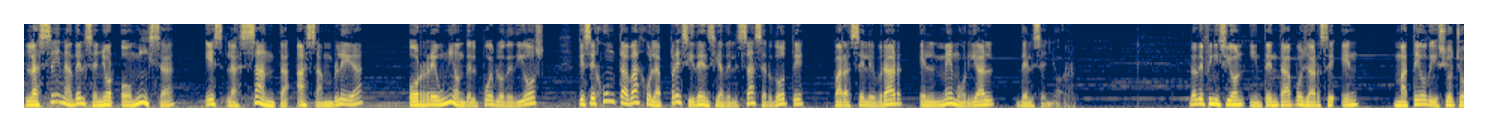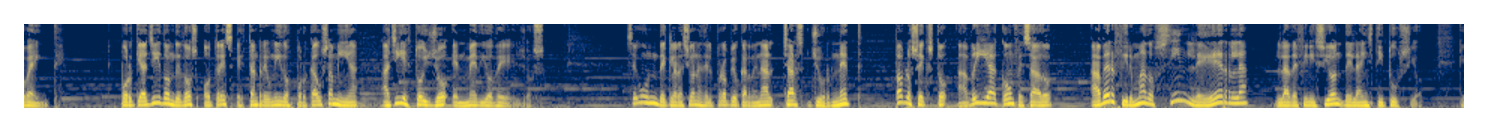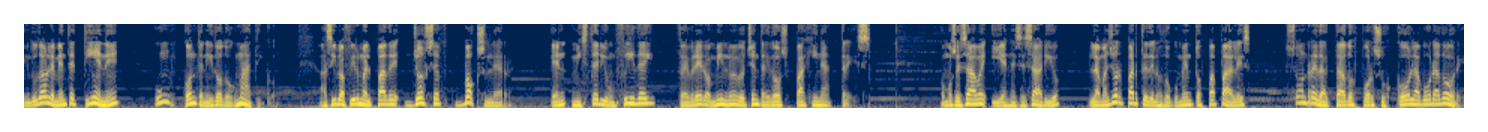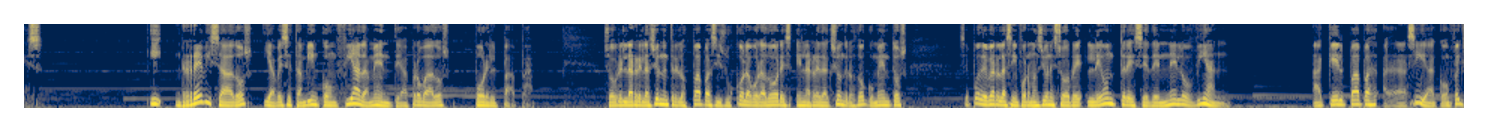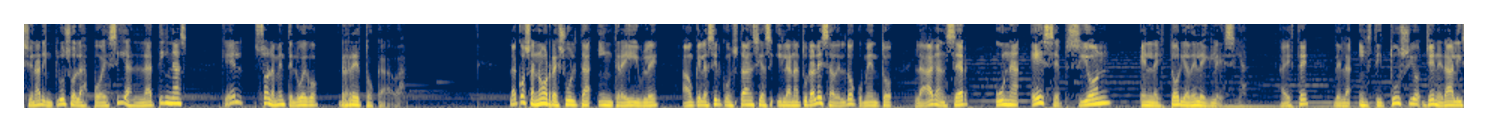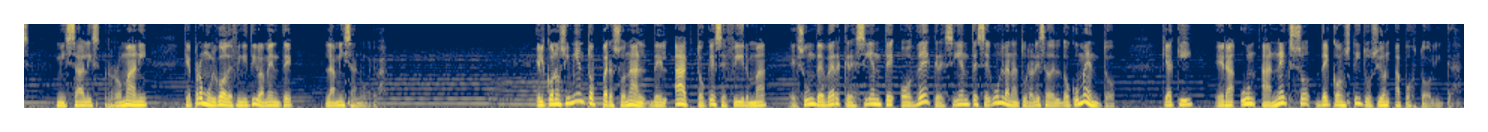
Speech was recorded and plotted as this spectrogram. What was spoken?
La cena del Señor o misa es la santa asamblea o reunión del pueblo de Dios que se junta bajo la presidencia del sacerdote para celebrar el memorial del Señor. La definición intenta apoyarse en Mateo 18:20, porque allí donde dos o tres están reunidos por causa mía, allí estoy yo en medio de ellos. Según declaraciones del propio cardenal Charles Journet, Pablo VI habría confesado haber firmado sin leerla la definición de la institución, que indudablemente tiene un contenido dogmático. Así lo afirma el padre Joseph Boxler en Mysterium Fidei, febrero 1982, página 3. Como se sabe, y es necesario, la mayor parte de los documentos papales son redactados por sus colaboradores y revisados y a veces también confiadamente aprobados por el Papa. Sobre la relación entre los papas y sus colaboradores en la redacción de los documentos, se puede ver las informaciones sobre León XIII de Nelo Vian. Aquel papa hacía confeccionar incluso las poesías latinas que él solamente luego retocaba. La cosa no resulta increíble, aunque las circunstancias y la naturaleza del documento la hagan ser una excepción en la historia de la Iglesia, a este de la Institutio Generalis Missalis Romani, que promulgó definitivamente la Misa Nueva. El conocimiento personal del acto que se firma es un deber creciente o decreciente según la naturaleza del documento, que aquí era un anexo de constitución apostólica.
